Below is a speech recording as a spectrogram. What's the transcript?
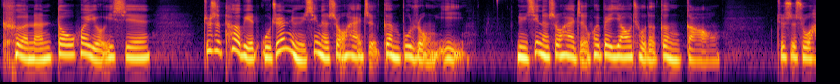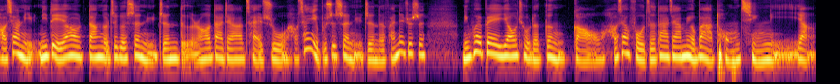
可能都会有一些，就是特别，我觉得女性的受害者更不容易。女性的受害者会被要求的更高，就是说，好像你你得要当个这个圣女贞德，然后大家才说，好像也不是圣女贞德，反正就是你会被要求的更高，好像否则大家没有办法同情你一样。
